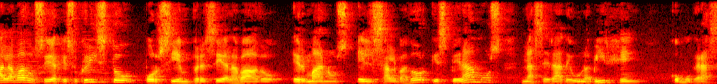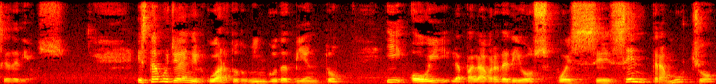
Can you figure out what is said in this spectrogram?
Alabado sea Jesucristo, por siempre sea alabado. Hermanos, el Salvador que esperamos nacerá de una Virgen como gracia de Dios. Estamos ya en el cuarto domingo de Adviento y hoy la palabra de Dios pues se centra mucho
